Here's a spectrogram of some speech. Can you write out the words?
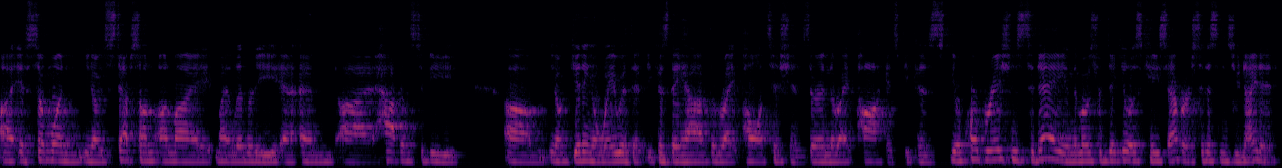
uh, if someone you know steps on, on my my liberty and, and uh, happens to be um, you know getting away with it because they have the right politicians, they're in the right pockets because you know corporations today, in the most ridiculous case ever, Citizens United,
